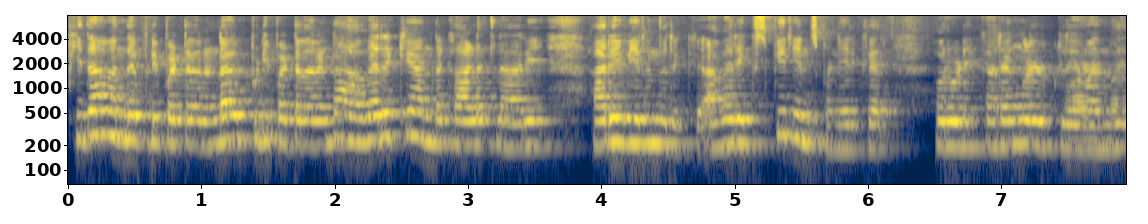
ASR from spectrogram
பிதா வந்து இப்படிப்பட்டவர்ண்டா இப்படிப்பட்டவர்ண்டா அவருக்கே அந்த காலத்தில் அறி அறிவு இருந்திருக்கு. அவர் எக்ஸ்பீரியன்ஸ் பண்ணியிருக்கார். அவருடைய கரங்களுக்குள்ளே வந்து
